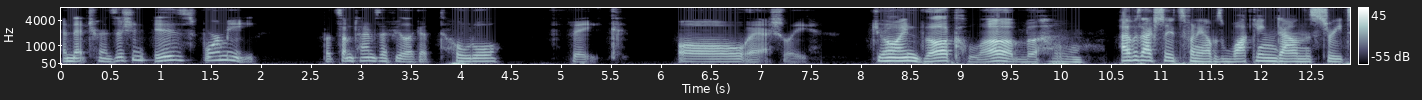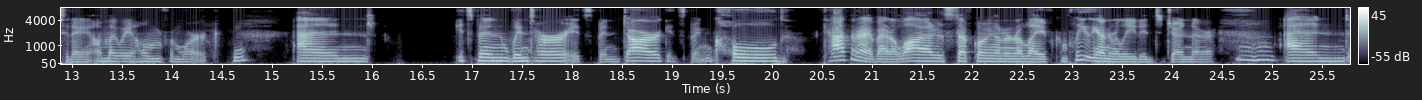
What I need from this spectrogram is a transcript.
and that transition is for me. But sometimes I feel like a total fake. Oh, Ashley. Join the club. I was actually, it's funny, I was walking down the street today on my way home from work. Yeah. And it's been winter, it's been dark, it's been cold. Kath and I have had a lot of stuff going on in our life, completely unrelated to gender. And,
